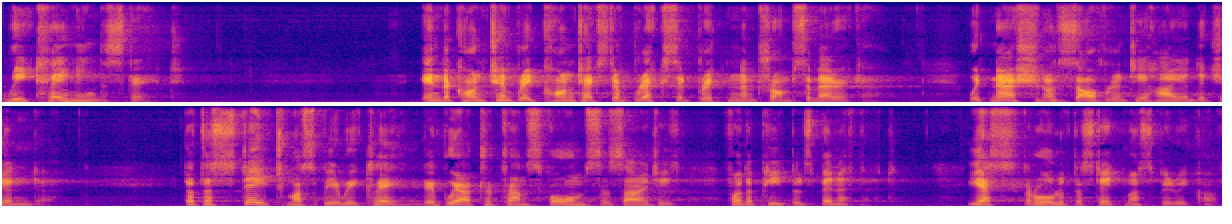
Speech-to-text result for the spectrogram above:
reclaiming the state. In the contemporary context of Brexit Britain and Trump's America, with national sovereignty high on the agenda, that the state must be reclaimed if we are to transform societies for the people's benefit. Yes, the role of the state must be recovered.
